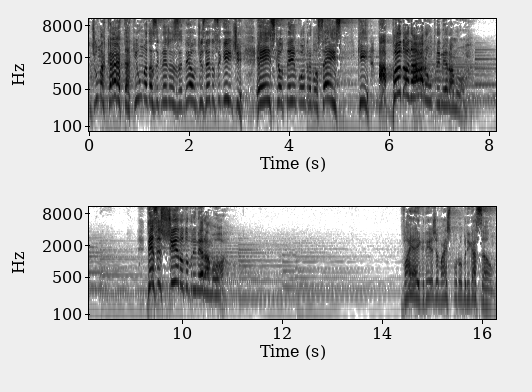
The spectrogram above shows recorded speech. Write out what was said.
de uma carta que uma das igrejas recebeu, dizendo o seguinte: Eis que eu tenho contra vocês que abandonaram o primeiro amor, desistiram do primeiro amor. Vai à igreja mais por obrigação,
